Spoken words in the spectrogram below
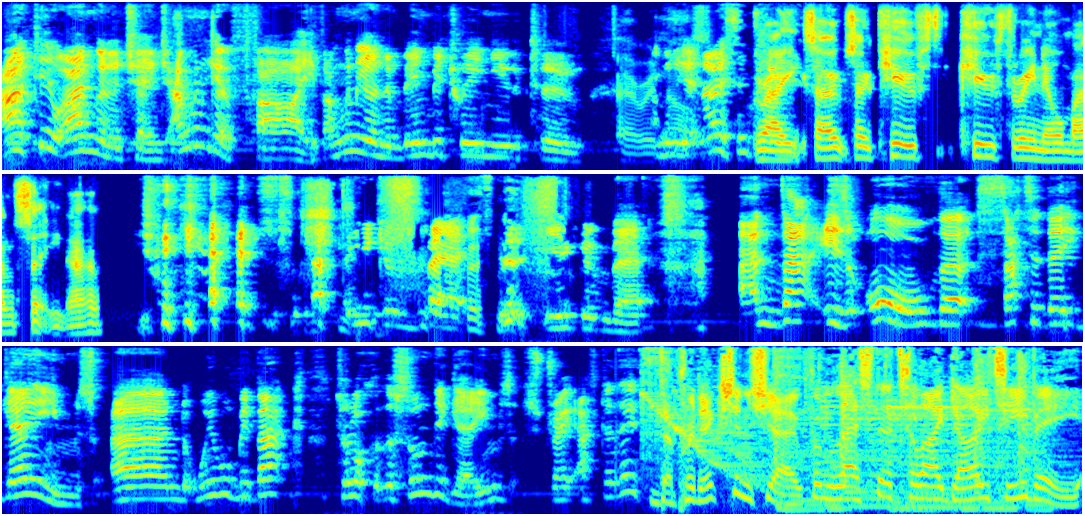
I tell you what, I'm going to change. I'm going to go five. I'm going to go in, the, in between you two. Very I'm going get nice and Great. So so Q Q three nil Man City now. yes, you can bet. You can bet. And that is all the Saturday games. And we will be back to look at the Sunday games straight after this. The Prediction Show from Leicester Till I Die TV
